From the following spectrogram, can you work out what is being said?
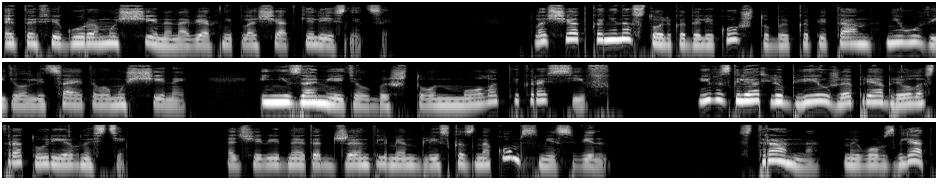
Это фигура мужчины на верхней площадке лестницы. Площадка не настолько далеко, чтобы капитан не увидел лица этого мужчины и не заметил бы, что он молод и красив. И взгляд любви уже приобрел остроту ревности. Очевидно, этот джентльмен близко знаком с мисс Вин. Странно, но его взгляд,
